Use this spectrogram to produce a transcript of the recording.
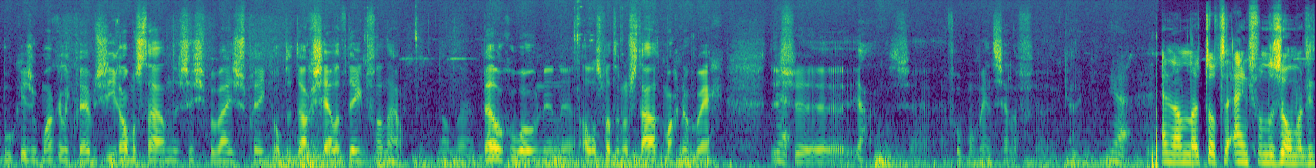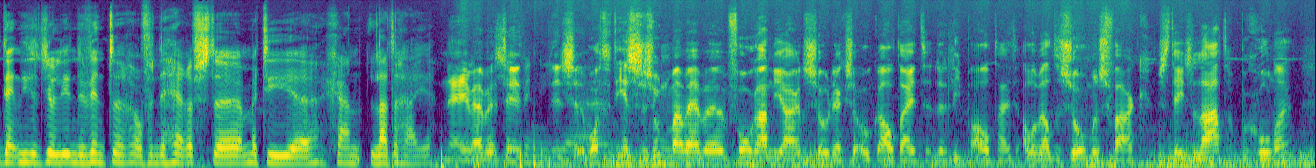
boeken is ook makkelijk. We hebben ze hier allemaal staan. Dus als je bij wijze van spreken op de dag zelf denkt van nou, dan bel gewoon en alles wat er nog staat mag nog weg. Dus ja, ja dus, even op het moment zelf kijken. Ja. En dan uh, tot het eind van de zomer. Want ik denk niet dat jullie in de winter of in de herfst uh, met die uh, gaan laten rijden. Nee, we hebben, het, het wordt het eerste seizoen, maar we hebben voorgaande jaren de Sodexen ook altijd, dat liep altijd. Alhoewel de zomers vaak steeds later begonnen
